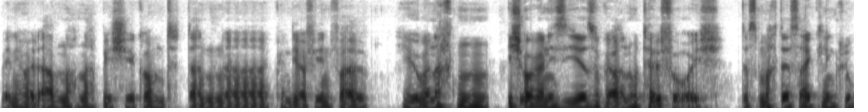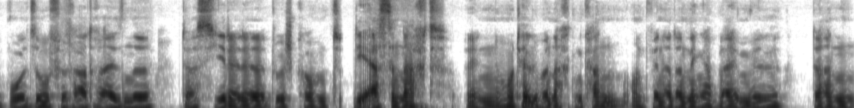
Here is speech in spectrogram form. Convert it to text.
Wenn ihr heute Abend noch nach Beschir kommt, dann äh, könnt ihr auf jeden Fall hier übernachten. Ich organisiere sogar ein Hotel für euch. Das macht der Cycling Club wohl so für Radreisende, dass jeder, der durchkommt, die erste Nacht in einem Hotel übernachten kann. Und wenn er dann länger bleiben will, dann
